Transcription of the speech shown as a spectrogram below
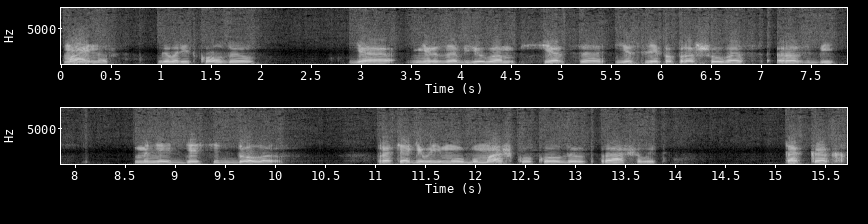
«Майнер», — говорит Колдуэлл, — «я не разобью вам сердце, если попрошу вас разбить мне десять долларов». Протягивая ему бумажку, Колдуэлл спрашивает. «Так как,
